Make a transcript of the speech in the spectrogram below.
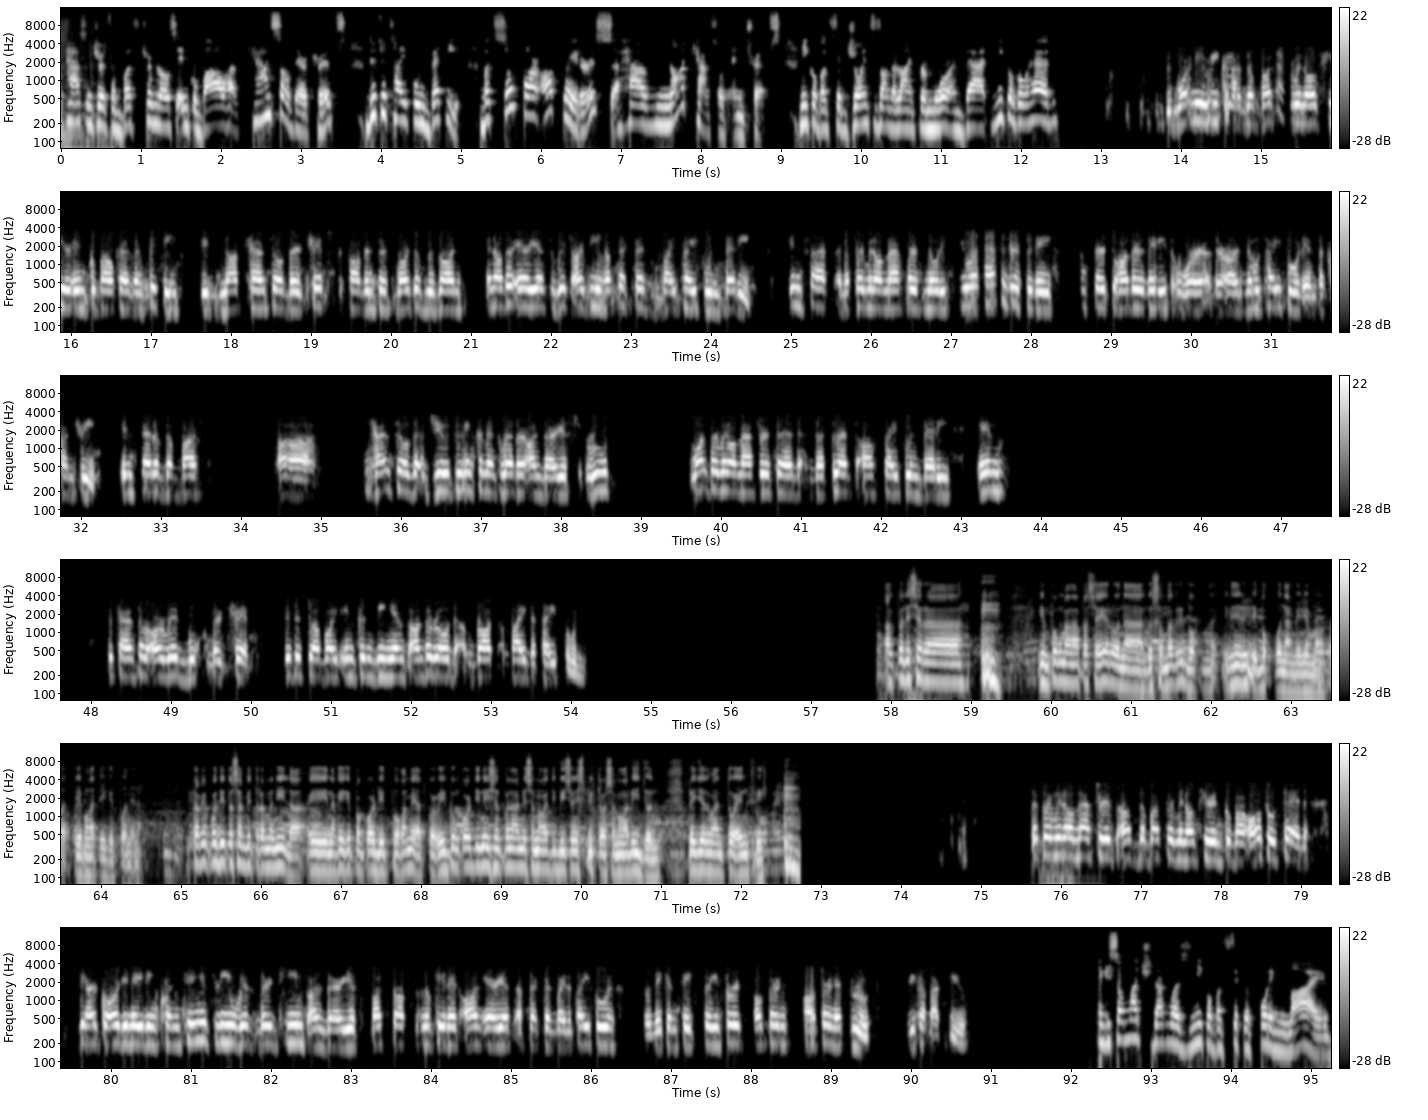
passengers of bus terminals in Cubao have canceled their trips due to Typhoon Betty. But so far, operators have not canceled any trips. Nico Bagsip joins us on the line for more on that. Nico, go ahead. Good morning, Rika. The bus terminals here in Cubao, Quezon City did not cancel their trips to provinces north of Luzon and other areas which are being affected by Typhoon Betty. In fact, the terminal masters noticed fewer passengers today compared to other days where there are no typhoon in the country. Instead of the bus uh, canceled due to inclement weather on various routes, one terminal master said the threat of Typhoon Betty in to cancel or rebook their trip. This is to avoid inconvenience on the road brought by the typhoon. Actually, sir, ah, yung pong mga pasahero na gusto mag-rebook, inire-rebook po namin yung mga, yung mga ticket po nila. Kami po dito sa Metro Manila, ay nakikipag-coordinate po kami at yung coordination po namin sa mga division inspector sa mga region, region 1, 2, and 3. The terminal masters of the bus terminals here in Cuba also said they are coordinating continuously with their teams on various bus stops located on areas affected by the typhoon so they can take safer altern- alternate routes. Rika, back to you. Thank you so much. That was Nico Bagsip reporting live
